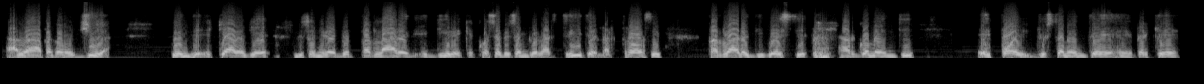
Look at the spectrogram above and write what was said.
alla, patologia. Quindi è chiaro che bisognerebbe parlare e dire che cos'è per esempio l'artrite, l'artrosi, parlare di questi argomenti e poi giustamente eh, perché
